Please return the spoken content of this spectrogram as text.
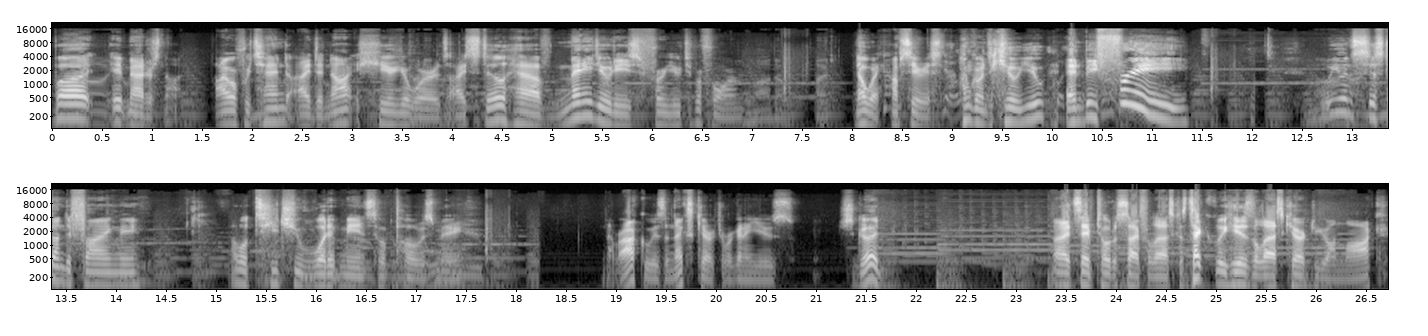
But it matters not. I will pretend I did not hear your words. I still have many duties for you to perform. No way, I'm serious. I'm going to kill you and be free! Will you insist on defying me? I will teach you what it means to oppose me. Naraku is the next character we're going to use. Is good. I'd save Totosai for last, because technically he is the last character you unlock.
